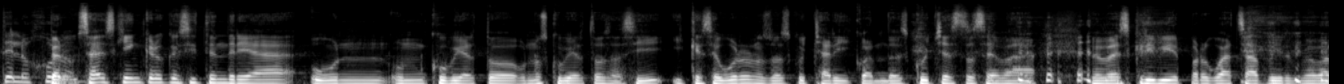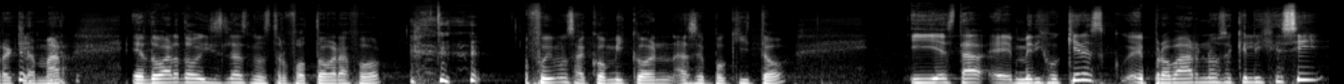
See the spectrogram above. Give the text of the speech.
Te lo juro. Pero, ¿sabes quién creo que sí tendría un, un cubierto, unos cubiertos así y que seguro nos va a escuchar y cuando escuche esto se va, me va a escribir por WhatsApp y me va a reclamar? Eduardo Islas, nuestro fotógrafo. Fuimos a Comic Con hace poquito y está, eh, me dijo, ¿quieres eh, probar? No sé qué. Le dije, sí.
